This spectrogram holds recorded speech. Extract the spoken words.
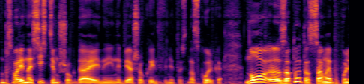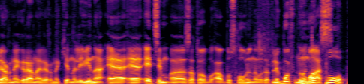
ну, посмотри на System Shock, да, и на, и на Bioshock Infinite, то есть насколько. Но зато это самая популярная игра, наверное, Кена Левина. Этим зато об- обусловлена вот эта любовь Но у это масс. поп.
